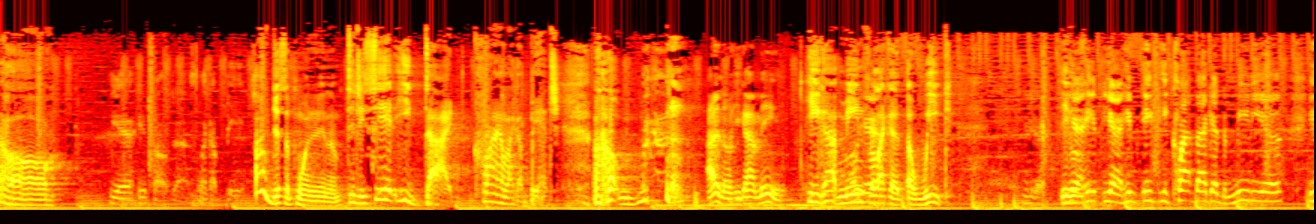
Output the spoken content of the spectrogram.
Oh, Yeah, he apologized like a bitch. I'm disappointed in him. Did you see it? He died crying like a bitch. Um, I didn't know he got mean. he got mean Oh, yeah. for like a, a week. Yeah, He yeah, was- he, yeah, he, he he clapped back at the media. He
